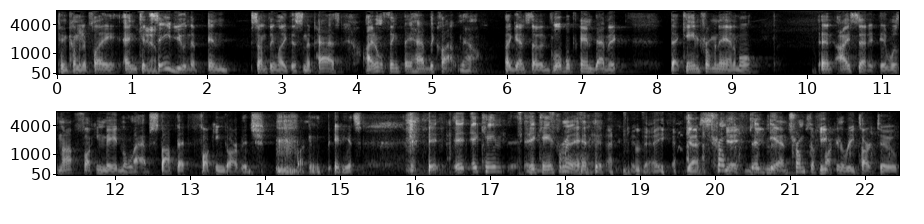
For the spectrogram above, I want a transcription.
can come into play and can Yeah. save you in the, in something like this in the past. I don't think they have the clout now against a global pandemic that came from an animal And I said it. It was not fucking made in the lab. Stop that fucking garbage, fucking idiots. It, it it came it came from an today. Yes. Trump's Yeah, a, yeah, and Trump's a He- fucking retard too.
